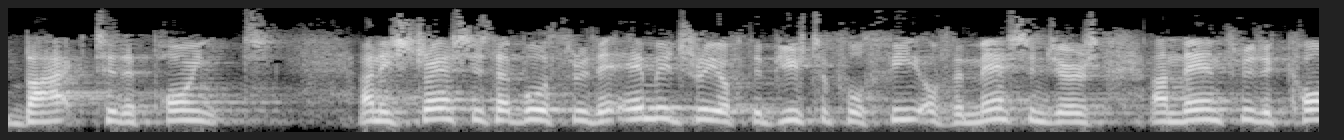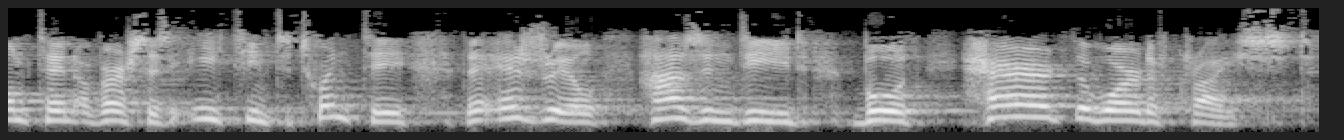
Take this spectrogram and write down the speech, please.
back to the point. And he stresses that both through the imagery of the beautiful feet of the messengers and then through the content of verses 18 to 20, that Israel has indeed both heard the word of Christ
